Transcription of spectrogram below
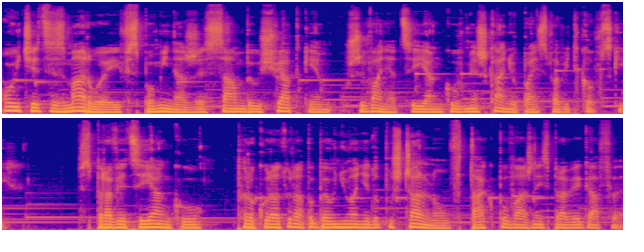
ojciec zmarłej wspomina, że sam był świadkiem używania cyjanku w mieszkaniu państwa Witkowskich. W sprawie cyjanku prokuratura popełniła niedopuszczalną w tak poważnej sprawie gafę.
